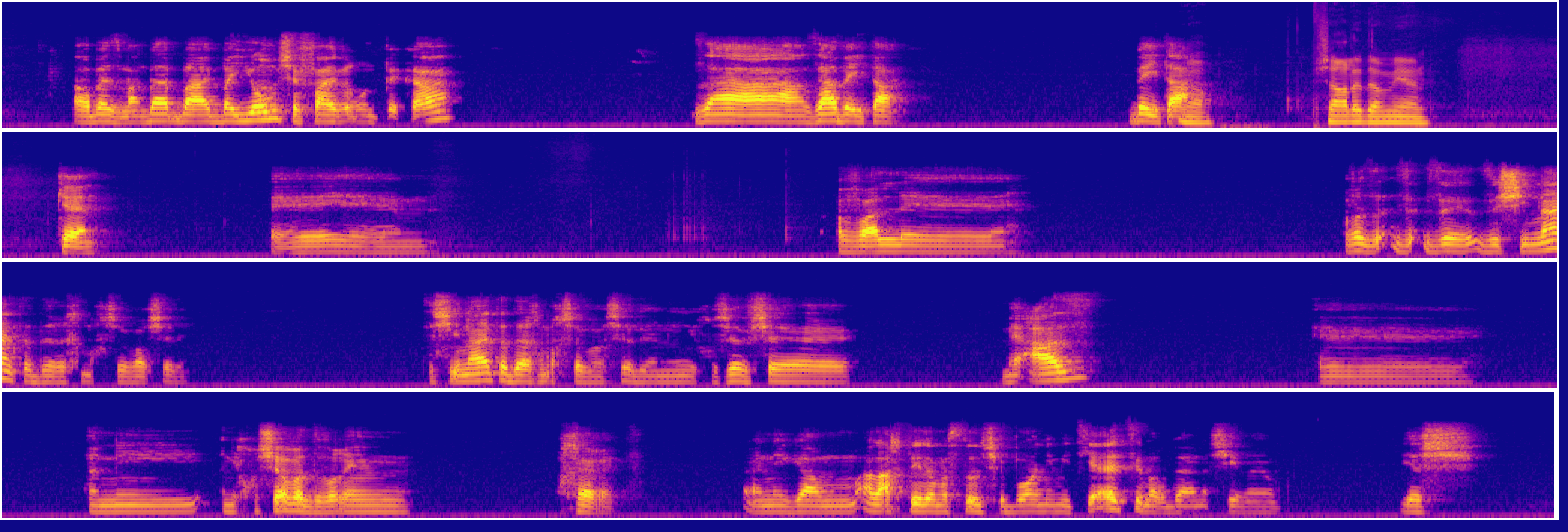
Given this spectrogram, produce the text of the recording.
הרבה זמן. ב, ב, ביום שפייבר הונפקה, זה, זה היה בעיטה. אפשר לדמיין. כן. אה, אבל... Uh, אבל זה, זה, זה, זה שינה את הדרך מחשבה שלי. זה שינה את הדרך מחשבה שלי. אני חושב שמאז אה, אני, אני חושב על דברים אחרת. אני גם הלכתי למסלול שבו אני מתייעץ עם הרבה אנשים היום. יש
